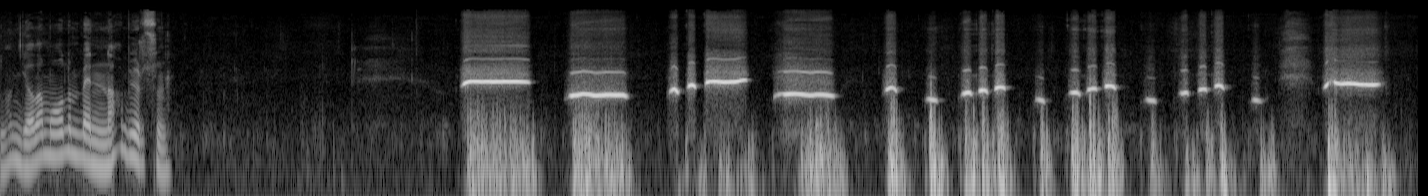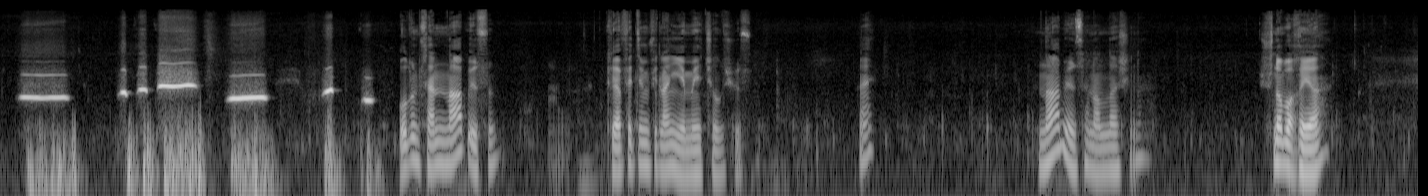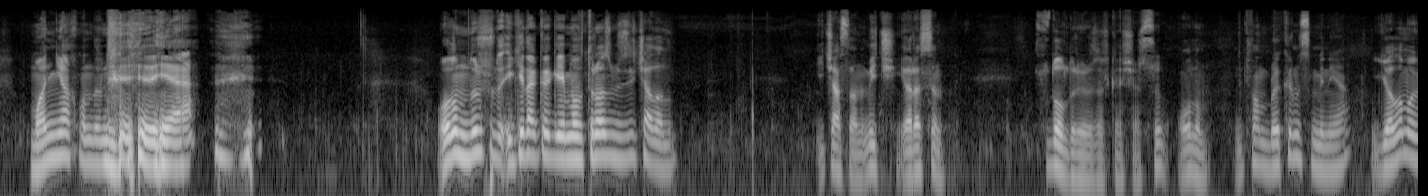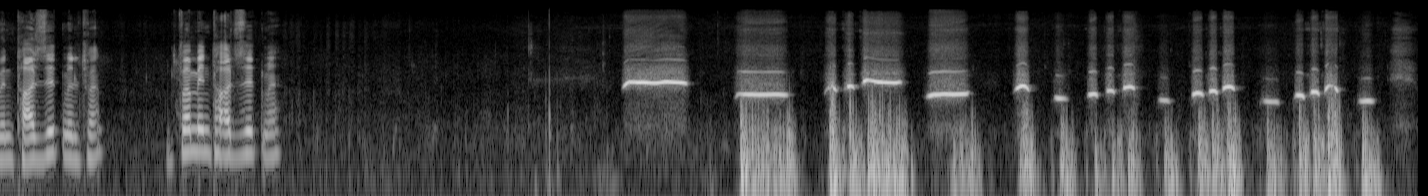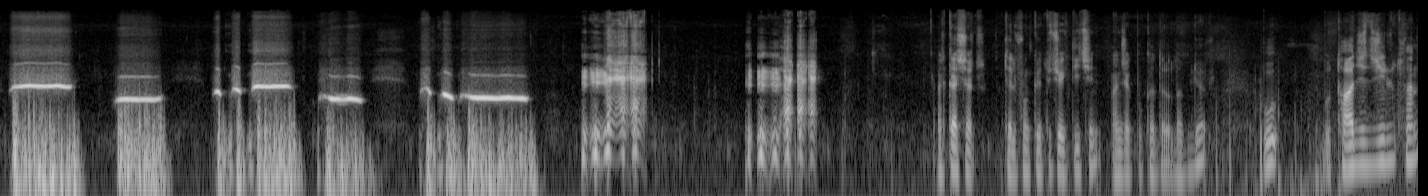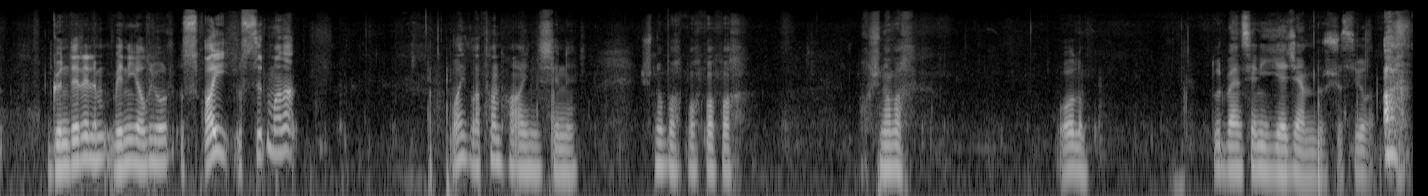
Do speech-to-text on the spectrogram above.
Lan yalama oğlum ben ne yapıyorsun? Oğlum sen ne yapıyorsun? Kıyafetimi falan yemeye çalışıyorsun. He? Ne yapıyorsun sen Allah aşkına? Şuna bak ya. Manyak mıdır nedir ya? Oğlum dur şurada iki dakika Game of Thrones müziği çalalım. İç aslanım iç yarasın. Su dolduruyoruz arkadaşlar su. Oğlum lütfen bırakır mısın beni ya? Yalama beni taciz etme lütfen. Lütfen beni taciz etme. Arkadaşlar telefon kötü çektiği için ancak bu kadar olabiliyor. Bu bu tacizciyi lütfen gönderelim. Beni yalıyor. Is- Ay ısırma lan. Vay vatan haini seni. Şuna bak bak bak bak. Bak şuna bak. Oğlum. Dur ben seni yiyeceğim. Dur şu suyu. Ah!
